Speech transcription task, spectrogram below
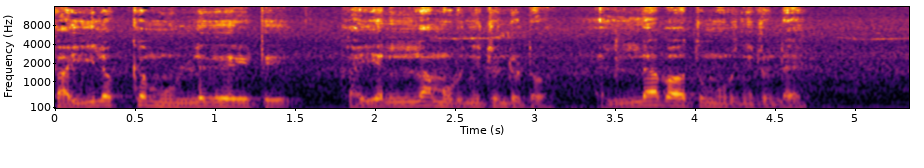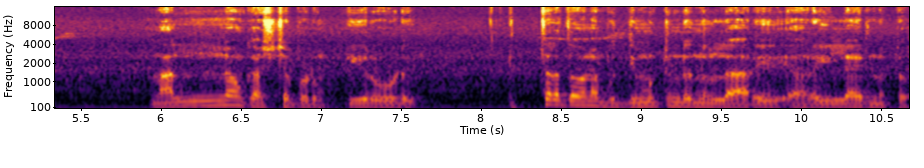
കയ്യിലൊക്കെ മുള്ള് കയറിയിട്ട് കൈയെല്ലാം മുറിഞ്ഞിട്ടുണ്ട് കേട്ടോ എല്ലാ ഭാഗത്തും മുറിഞ്ഞിട്ടുണ്ടേ. നല്ല കഷ്ടപ്പെടും ഈ റോഡ്. ഇത്ര തവണ ബുദ്ധിമുട്ടുണ്ടെന്നുള്ള അറി അറിയില്ലായിരുന്നു കേട്ടോ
